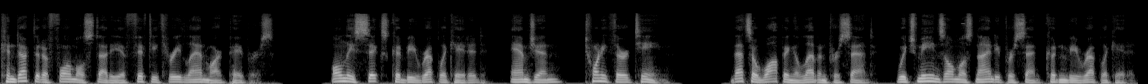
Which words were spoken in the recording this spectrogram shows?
conducted a formal study of 53 landmark papers. Only six could be replicated. Amgen, 2013. That's a whopping 11%, which means almost 90% couldn't be replicated.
